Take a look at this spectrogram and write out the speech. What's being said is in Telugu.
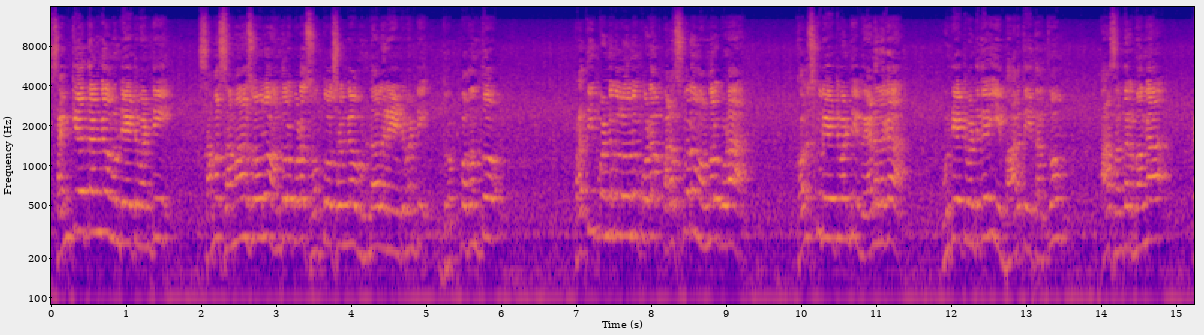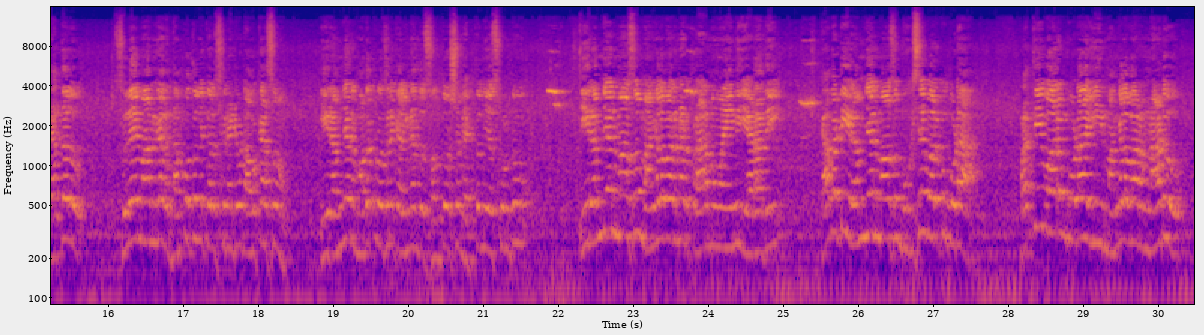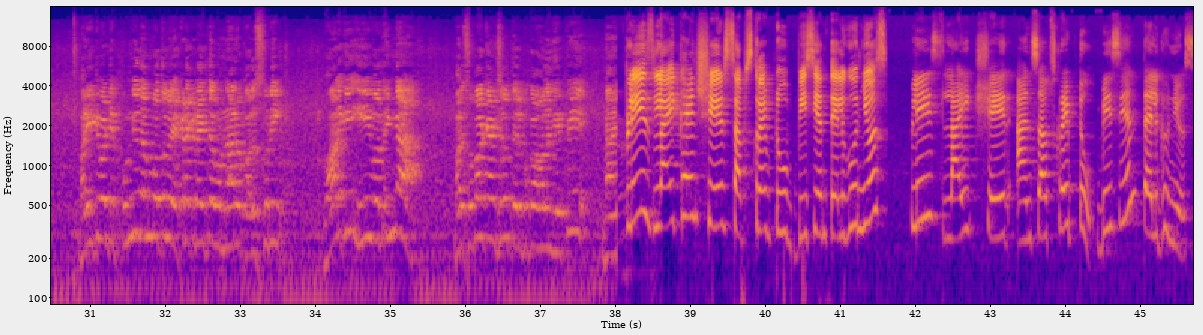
సంకేతంగా ఉండేటువంటి సమ సమాజంలో అందరూ కూడా సంతోషంగా ఉండాలనేటువంటి దృక్పథంతో ప్రతి పండుగలోనూ కూడా పరస్పరం అందరూ కూడా కలుసుకునేటువంటి వేడలుగా ఉండేటువంటిదే ఈ భారతీయ తత్వం. ఆ సందర్భంగా పెద్దలు సులేమాన్ గారు దంపతుల్ని కలుసుకునేటువంటి అవకాశం ఈ రంజాన్ మొదటి రోజున కలిగినందుకు సంతోషం వ్యక్తం చేసుకుంటూ ఈ రంజాన్ మాసం మంగళవారం నాడు ప్రారంభమైంది ఏడాది. కాబట్టి ఈ రంజాన్ మాసం ముగిసే వరకు కూడా ప్రతి వారం కూడా ఈ మంగళవారం నాడు మరి ఇటువంటి పుణ్య దంపతులు ఎక్కడెక్కడైతే ఉన్నారో కలుసుకుని వారికి ఈ విధంగా మరి శుభాకాంక్షలు తెలుపుకోవాలని చెప్పి please like and share subscribe to BCN Telugu news please like share and subscribe to BCN Telugu news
